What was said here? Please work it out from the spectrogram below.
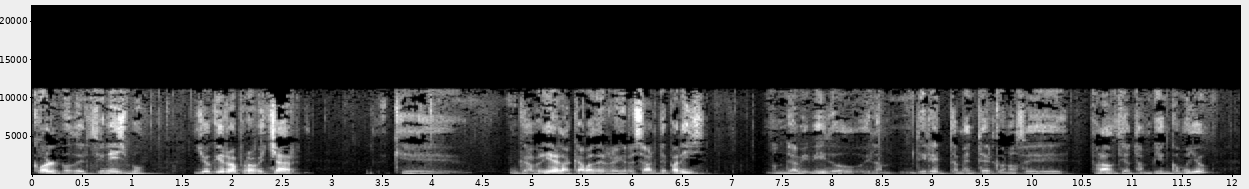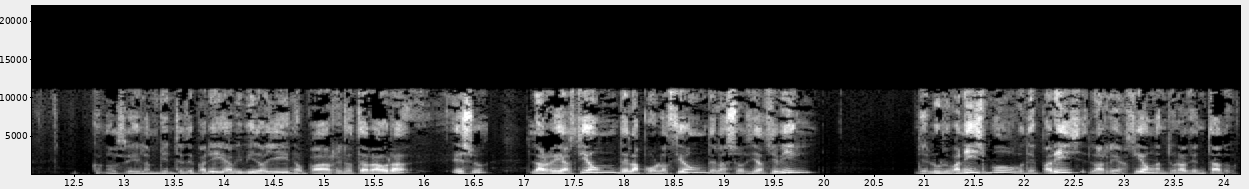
colmo del cinismo. Yo quiero aprovechar que Gabriel acaba de regresar de París, donde ha vivido él am- directamente, él conoce Francia tan bien como yo, conoce el ambiente de París, ha vivido allí, nos va a relatar ahora eso, la reacción de la población, de la sociedad civil, del urbanismo de París, la reacción ante un atentado.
